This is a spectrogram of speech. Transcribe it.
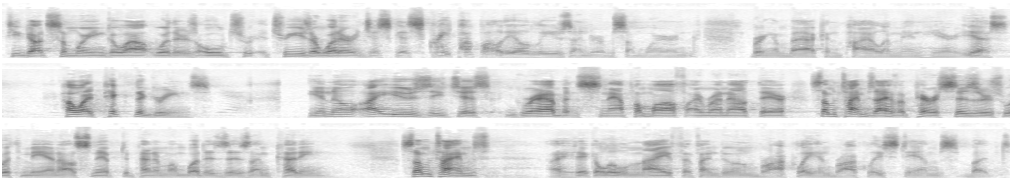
If you've got somewhere you can go out where there's old tr- trees or whatever and just get, scrape up all the old leaves under them somewhere and bring them back and pile them in here. Yes. How I pick the greens. You know, I usually just grab and snap them off. I run out there. Sometimes I have a pair of scissors with me and I'll snip depending on what it is I'm cutting. Sometimes I take a little knife if I'm doing broccoli and broccoli stems, but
